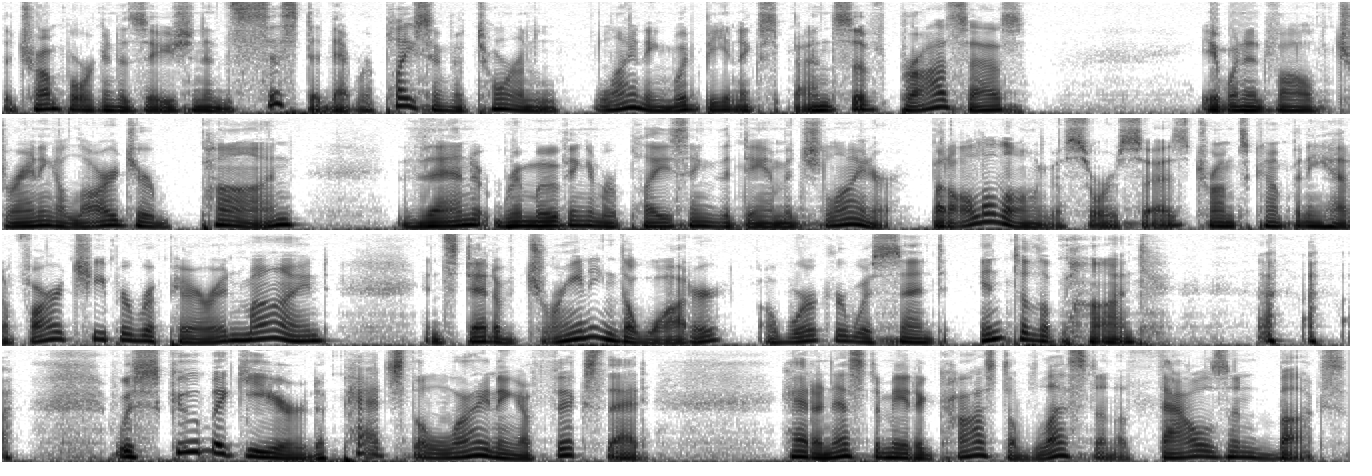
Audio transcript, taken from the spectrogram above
The Trump organization insisted that replacing the torn lining would be an expensive process. It would involve draining a larger pond then removing and replacing the damaged liner. But all along, the source says, Trump's company had a far cheaper repair in mind. Instead of draining the water, a worker was sent into the pond with scuba gear to patch the lining, a fix that had an estimated cost of less than a thousand bucks.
